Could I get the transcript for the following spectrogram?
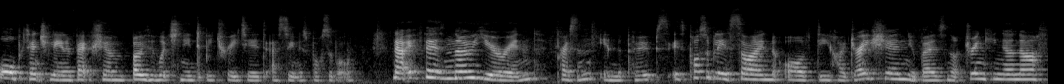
or potentially an infection, both of which need to be treated as soon as possible. Now, if there's no urine present in the poops, it's possibly a sign of dehydration, your bird's not drinking enough,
